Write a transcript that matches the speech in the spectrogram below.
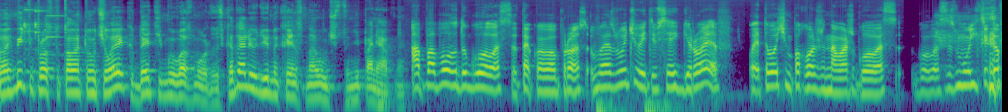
Возьмите просто талантливого человека, дайте ему возможность. Когда люди наконец научатся, непонятно. А по поводу голоса такой вопрос. Вы озвучиваете всех героев? Это очень похоже на ваш голос, голос из мультиков.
